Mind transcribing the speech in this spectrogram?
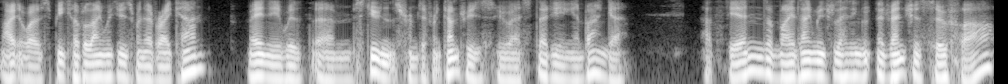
I, well, I speak other languages whenever I can mainly with um, students from different countries who are studying in Bangor. That's the end of my language learning adventures so far.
